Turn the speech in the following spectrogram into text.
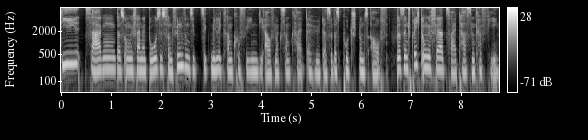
die sagen, dass ungefähr eine Dosis von 75 Milligramm Koffein die Aufmerksamkeit erhöht. Also das putscht uns auf. Das entspricht ungefähr zwei Tassen Kaffee.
